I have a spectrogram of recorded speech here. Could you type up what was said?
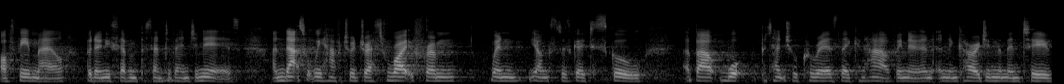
are female, but only 7% of engineers. And that's what we have to address right from when youngsters go to school about what potential careers they can have, you know, and, and encouraging them into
